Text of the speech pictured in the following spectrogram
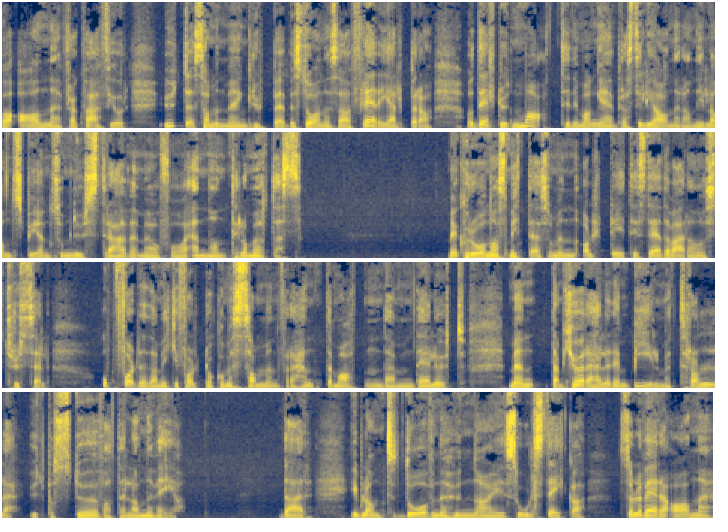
var Ane fra Kvæfjord ute sammen med en gruppe bestående av flere hjelpere og delte ut mat til de mange brasilianerne i landsbyen som nå strever med å få endene til å møtes. Med koronasmitte som en alltid tilstedeværende trussel oppfordrer de ikke folk til å komme sammen for å hente maten de deler ut, men de kjører heller en bil med tralle ut på støvete landeveier. Der, iblant dovne hunder i solsteika, så leverer Ane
